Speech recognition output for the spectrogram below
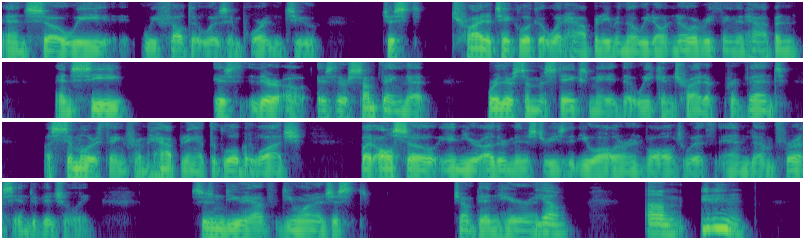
And so we we felt it was important to just try to take a look at what happened, even though we don't know everything that happened, and see is there a, is there something that where there's some mistakes made that we can try to prevent a similar thing from happening at the Global Watch, but also in your other ministries that you all are involved with, and um, for us individually. Susan, do you have do you want to just jump in here? And... Yeah. Um,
